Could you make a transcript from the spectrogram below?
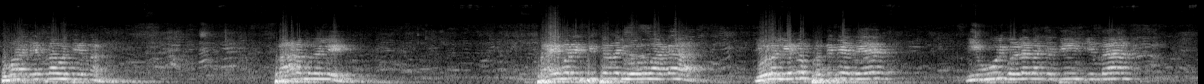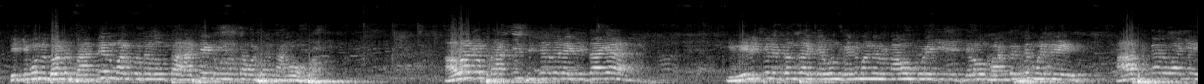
ಕುಮಾರ್ ನೇತ್ರಾವತಿಯನ್ನು ಪ್ರಾರಂಭದಲ್ಲಿ ಪ್ರೈಮರಿ ಶಿಕ್ಷಣದಲ್ಲಿ ಓದುವಾಗ ಇವರಲ್ಲಿ ಏನೋ ಪ್ರತಿಭೆ ಇದೆ? ಈ ಊರಿಗೆ ಒಳ್ಳೇದಾಗತಿ ಈಗಿಂದ ಈಗ ಮುಂದೆ ದೊಡ್ಡ ಸಾಧನೆ ಮಾಡ್ಕೊತಾನೆ ಅಂತ ಆಸೆ ಇಟ್ಕೊಂಡಂತ ವರ್ಷ ನಾನು ಒಬ್ಬ. ಅವಾಗ ಪ್ರಾಥಮಿಕ ಶಿಕ್ಷಣದಲ್ಲಿ ಇದ್ದಾಗ ಈ ವೇದಿಕೆಯಲ್ಲಿ ತಂದ ಕೆಲವೊಂದು ಗಣ್ಯಮಣ್ಣರು ನಾವು ಕೂಡ ಈಗ ಕೆಲವು ಮಾರ್ಗದರ್ಶನ ಮಾಡಿದ್ವಿ. ಆ ಪ್ರಕಾರವಾಗಿ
